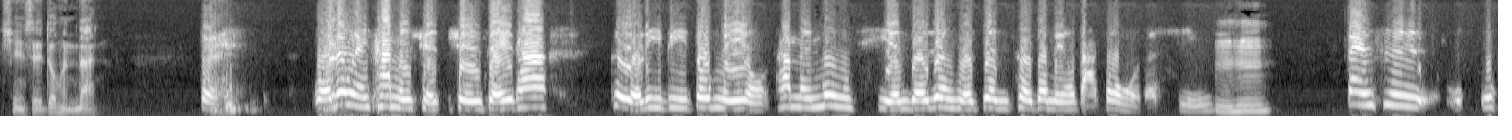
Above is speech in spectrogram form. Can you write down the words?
选谁都很烂。对，我认为他们选选谁，他各有利弊，都没有。他们目前的任何政策都没有打动我的心。嗯哼。但是我我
